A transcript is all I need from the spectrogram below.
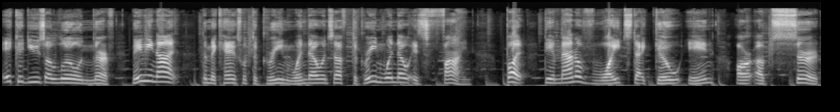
it could use a little nerf. Maybe not the mechanics with the green window and stuff. The green window is fine. But the amount of whites that go in are absurd.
